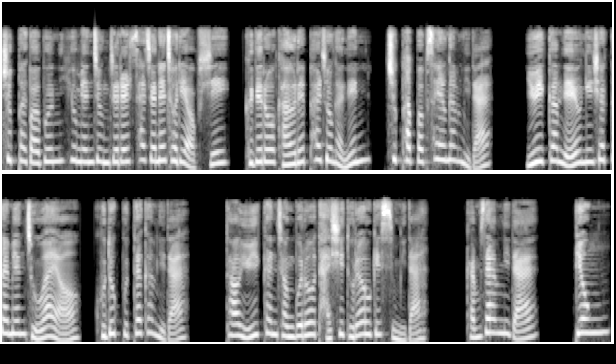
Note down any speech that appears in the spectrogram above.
추파법은 휴면 종자를 사전에 처리 없이 그대로 가을에 파종하는 추파법 사용합니다. 유익한 내용이셨다면 좋아요, 구독 부탁합니다. 더 유익한 정보로 다시 돌아오겠습니다. 감사합니다. 뿅!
